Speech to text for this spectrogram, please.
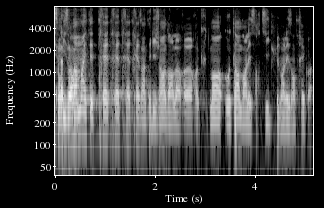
sont, ils ont vraiment été très, très, très, très intelligents dans leur euh, recrutement, autant dans les sorties que dans les entrées. Quoi.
